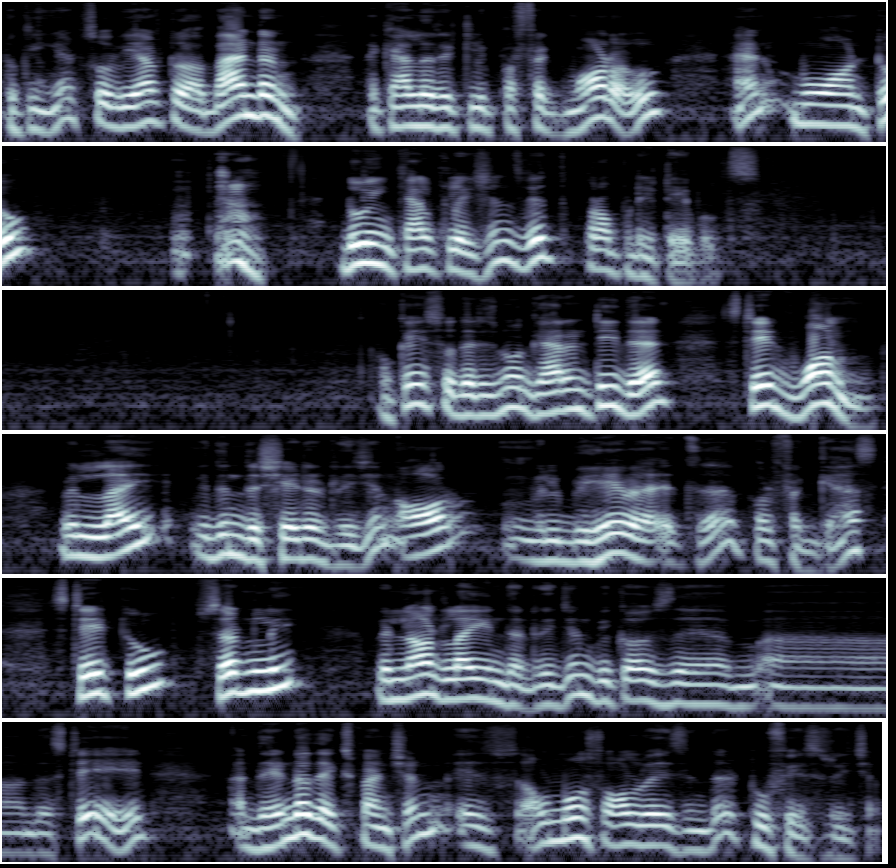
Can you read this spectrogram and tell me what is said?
looking at. So, we have to abandon the calorically perfect model and move on to doing calculations with property tables. Okay, so, there is no guarantee that state 1 will lie within the shaded region or will behave as a perfect gas. State 2 certainly will not lie in that region because the, um, uh, the state at the end of the expansion is almost always in the two phase region.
